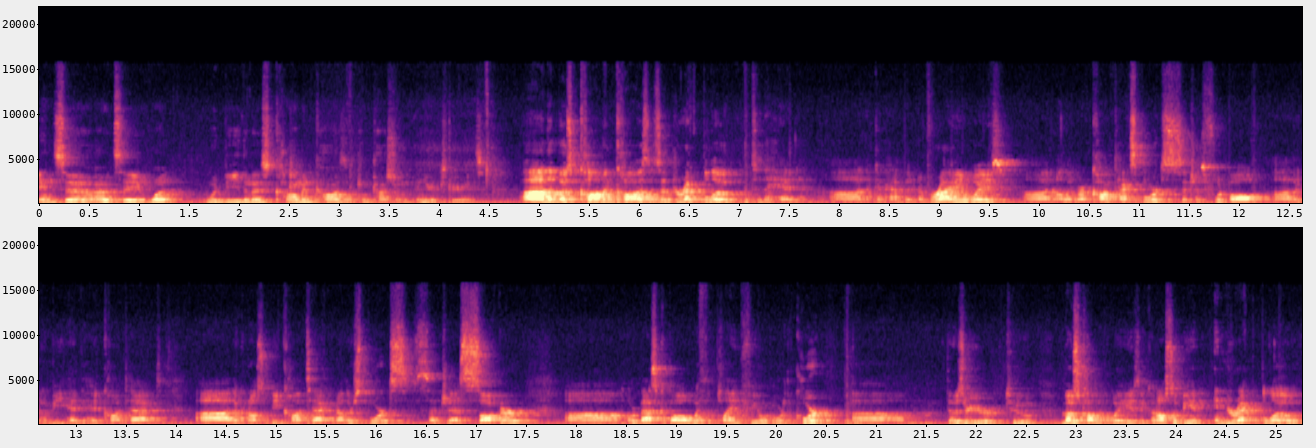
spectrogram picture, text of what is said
And so I would say, what would be the most common cause of concussion in your experience? Uh, the most common cause is a direct blow to the head. Uh, that can happen in a variety of ways. Uh, not only of our contact sports, such as football, uh, there can be head-to-head contact. Uh, there can also be contact in other sports, such as soccer um, or basketball with the playing field or the court. Um, those are your two most common ways. It can also be an indirect blow,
